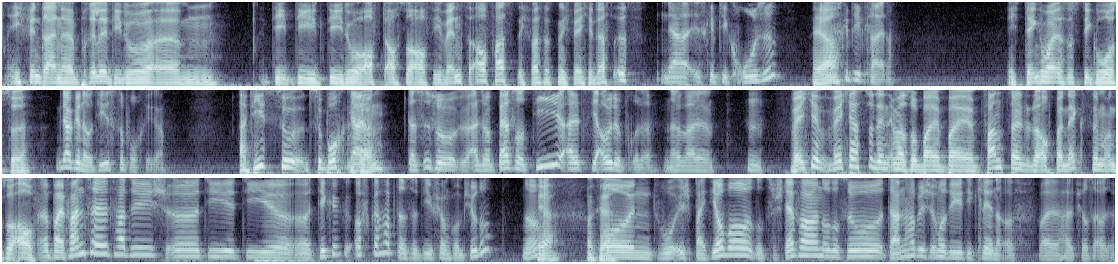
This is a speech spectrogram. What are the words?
Ich finde deine Brille, die du, ähm, die, die, die du oft auch so auf Events aufhast, ich weiß jetzt nicht, welche das ist. Ja, es gibt die große Ja. und es gibt die kleine. Ich denke mal, es ist die große. Ja, genau, die ist zu Bruch gegangen. Ah, die ist zu, zu Bruch Ja, gegangen? ja. Das ist so, also besser die als die Autobrille, ne, weil Welche, welche hast du denn immer so bei, bei Pfandzelt oder auch bei Nexim und so auf? äh, bei Funzelt hatte ich äh, die, die äh, dicke aufgehabt, also die für den Computer, ne? Ja, okay. Und wo ich bei dir war oder zu Stefan oder so, dann habe ich immer die, die kleine auf, weil halt fürs Auto.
